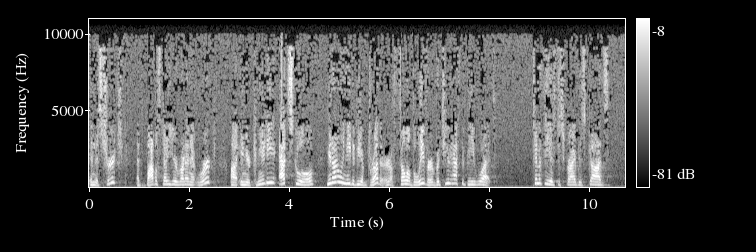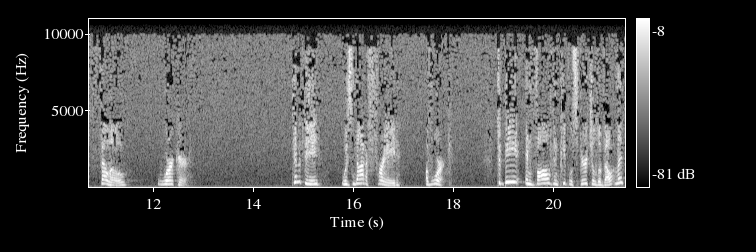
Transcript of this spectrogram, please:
in this church, at the Bible study you're running at work, uh, in your community, at school, you not only need to be a brother, a fellow believer, but you have to be what? Timothy is described as God's fellow worker. Timothy was not afraid of work. To be involved in people's spiritual development,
